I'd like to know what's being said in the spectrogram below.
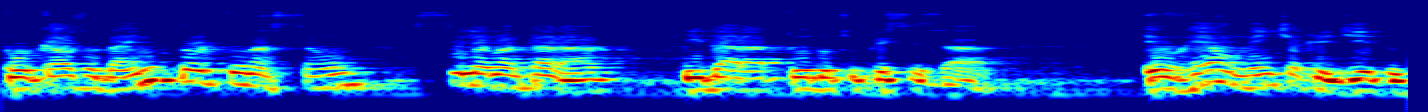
por causa da importunação, se levantará e dará tudo o que precisar. Eu realmente acredito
